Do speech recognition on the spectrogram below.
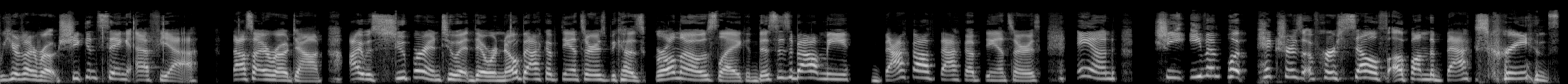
here's what I wrote. She can sing F yeah. That's what I wrote down. I was super into it. There were no backup dancers because girl knows, like, this is about me. Back off backup dancers. And she even put pictures of herself up on the back screens.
